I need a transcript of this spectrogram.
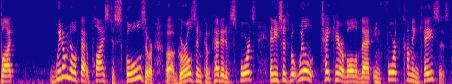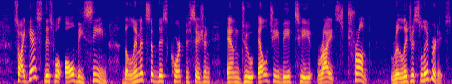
but we don't know if that applies to schools or uh, girls in competitive sports. And he says, but we'll take care of all of that in forthcoming cases. So I guess this will all be seen the limits of this court decision and do LGBT rights trump religious liberties?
